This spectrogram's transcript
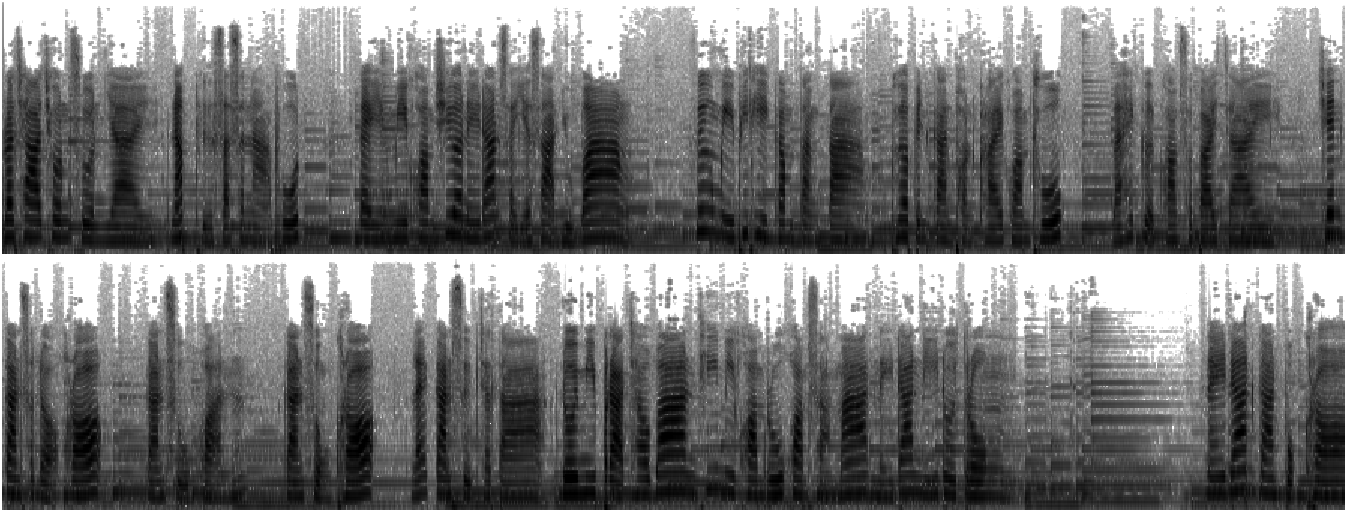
ประชาชนส่วนใหญ่นับถือศาสนาพุทธ แต่ยังมีความเชื่อในด้านไสยศาสตร์อยู่บ้าง ซึ่งมีพิธีกรรมต่างๆ เพื่อเป็นการผ่อนคลายความทุกข์ และให้เกิดความสบายใจ เช่น การสะเดาะเคราะห์ การสู่ขวัญ การส่งเคราะห์ และการสืบชะตา โดยมีปราชญ์ชาวบ้านที่มีความรู้ความสามารถในด้านนี้โดยตรง ในด้านการปกครอง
